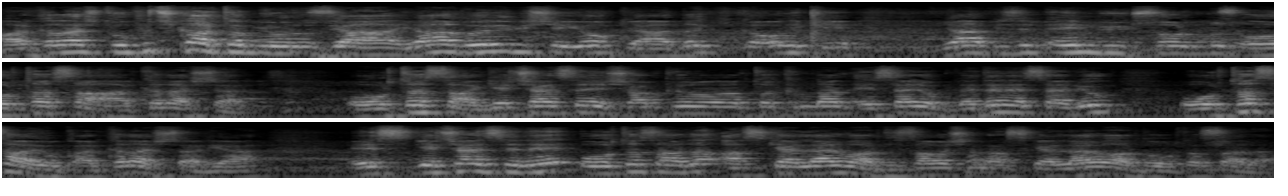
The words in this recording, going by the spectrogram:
Arkadaş topu çıkartamıyoruz ya. Ya böyle bir şey yok ya. Dakika 12. Ya bizim en büyük sorunumuz orta saha arkadaşlar. Orta saha. Geçen sene şampiyon olan takımdan eser yok. Neden eser yok? Orta saha yok arkadaşlar ya. Es geçen sene orta sahada askerler vardı. Savaşan askerler vardı orta sahada.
